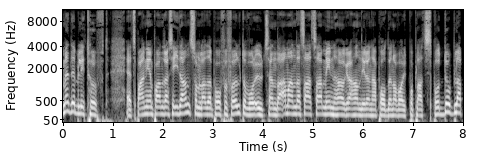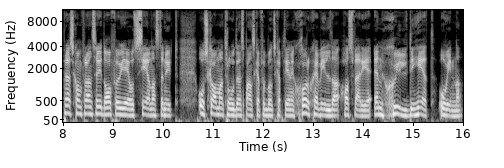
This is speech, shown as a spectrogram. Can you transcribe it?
Men det blir tufft. Ett Spanien på andra sidan som laddar på för fullt och vår utsända Amanda Sasa, min högra hand i den här podden, har varit på plats på dubbla presskonferenser idag för att ge oss senaste nytt. Och ska man tro den spanska förbundskaptenen Jorge Vilda har Sverige en skyldighet och vinna.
